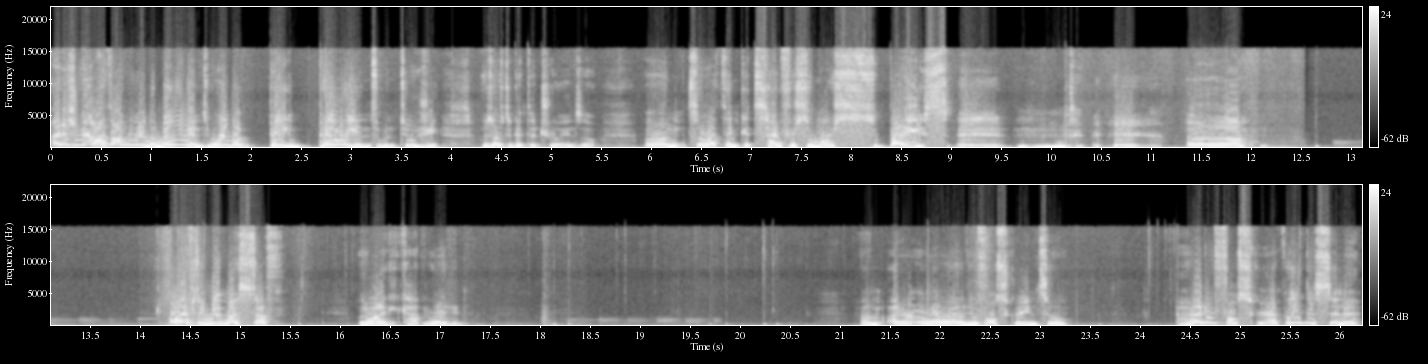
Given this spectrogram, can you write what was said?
I just realized. I thought we were in the millions. We're in the big billions, Wintuji. We still have to get to the trillions though. Um, so I think it's time for some more spice. uh. Oh, I have to mute my stuff. We don't want to get copyrighted. Um, I don't remember how to do full screen, so how do I do full screen? I played this in a.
